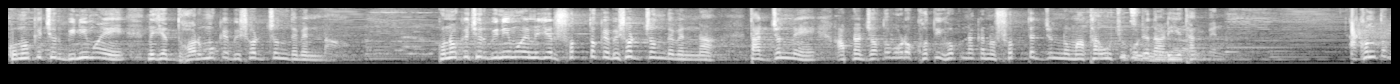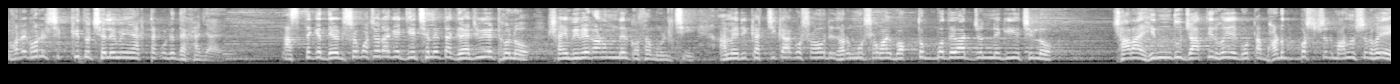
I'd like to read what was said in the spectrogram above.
কোনো কিছুর বিনিময়ে নিজের ধর্মকে বিসর্জন দেবেন না। কোনো কিছুর বিনিময়ে নিজের সত্যকে বিসর্জন দেবেন না। তার জন্যে আপনার যত বড় ক্ষতি হোক না কেন সত্যের জন্য মাথা উঁচু করে দাঁড়িয়ে থাকবেন। এখন তো ঘরে ঘরে শিক্ষিত ছেলে মেয়ে একটা করে দেখা যায়। আজ থেকে দেড়শো বছর আগে যে ছেলেটা গ্র্যাজুয়েট হলো, স্বামী বিবেকানন্দের কথা বলছি। আমেরিকার চিকাগো শহরে ধর্মসভায় বক্তব্য দেওয়ার জন্য গিয়েছিল। সারা হিন্দু জাতির হয়ে, গোটা ভারতবর্ষের মানুষের হয়ে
